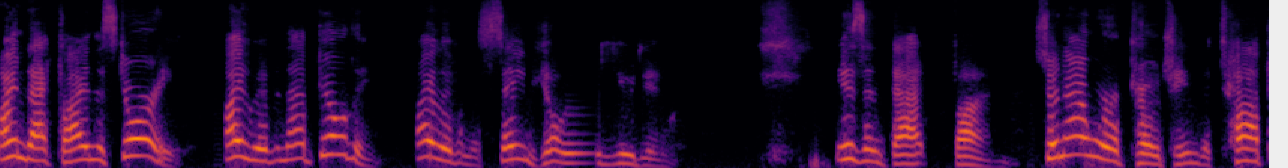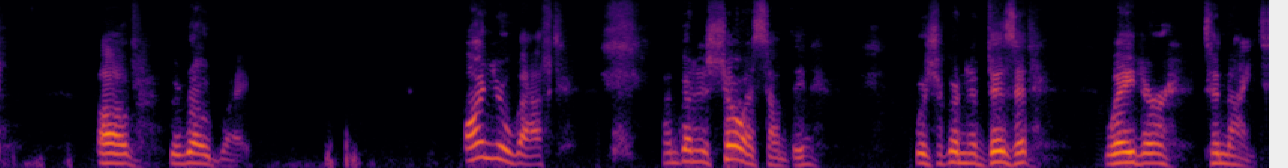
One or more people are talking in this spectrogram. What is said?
I'm that guy in the story. I live in that building. I live on the same hill you do. Isn't that fun? So now we're approaching the top of the roadway. On your left, I'm going to show us something which we're going to visit later tonight.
